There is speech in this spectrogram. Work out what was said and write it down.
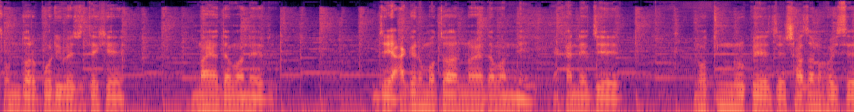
সুন্দর পরিবেশ দেখে নয়া দামানের যে আগের মতো আর নয়া দামান নেই। এখানে যে নতুন রূপে যে সাজানো হয়েছে,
